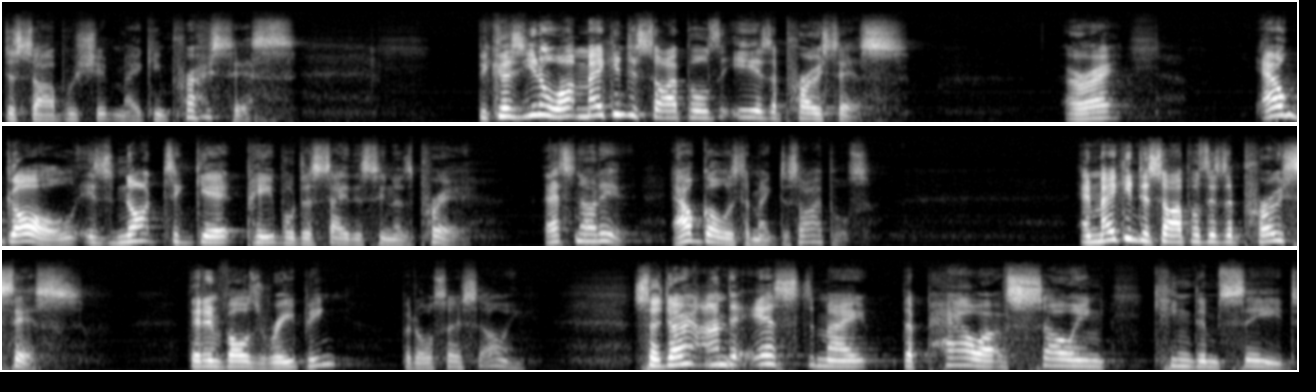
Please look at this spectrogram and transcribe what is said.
discipleship making process. Because you know what? Making disciples is a process. All right? Our goal is not to get people to say the sinner's prayer. That's not it. Our goal is to make disciples. And making disciples is a process that involves reaping, but also sowing. So don't underestimate the power of sowing kingdom seed.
